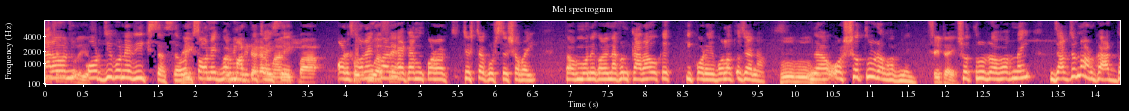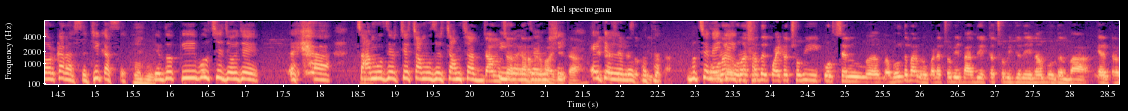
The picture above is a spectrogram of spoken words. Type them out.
কারণ। ওর জীবনে রিক্স আছে। ওর তো অনেকবার মারতে চাইছে। অনেকবার। অ্যাটেম্প করার চেষ্টা করছে সবাই। তা মনে করেন এখন কারা ওকে কি করে বলা তো যায় না। ওর শত্রুর অভাব নেই। সেটাই। শত্রুর অভাব নাই। যার জন্য ওর গার্ড দরকার আছে ঠিক আছে। কিন্তু কি বলছে যে ওই যে চামচের চেয়ে চামচের চামচার। এইটাই হলো কথা। বুঝছেন? ওনার এইটাই ওনার সাথে কয়টা ছবি করছেন বলতে পারবেন কয়টা ছবি বা দুই একটা ছবি যদি নাম বলতেন বা ক্যারেক্টার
